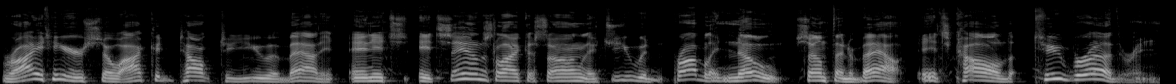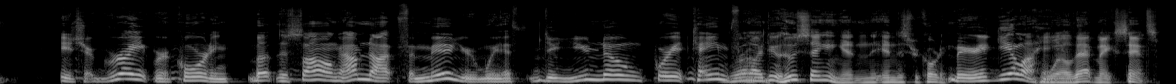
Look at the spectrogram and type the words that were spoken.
right here so I could talk to you about it. And it's it sounds like a song that you would probably know something about. It's called Two Brethren. It's a great recording, but the song I'm not familiar with. Do you know where it came from? Well, I do. Who's singing it in, in this recording? Mary Gillahan. Well, that makes sense.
